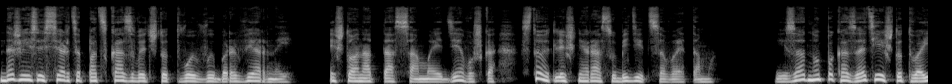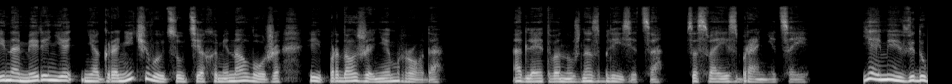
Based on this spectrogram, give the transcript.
«Даже если сердце подсказывает, что твой выбор верный, и что она та самая девушка, стоит лишний раз убедиться в этом. И заодно показать ей, что твои намерения не ограничиваются утехами на ложе и продолжением рода а для этого нужно сблизиться со своей избранницей. Я имею в виду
